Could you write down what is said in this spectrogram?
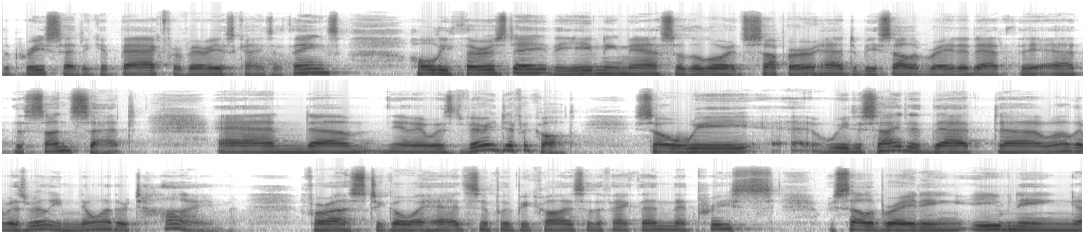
the priests had to get back for various kinds of things. Holy Thursday, the evening mass of the Lord's Supper, had to be celebrated at the at the sunset, and um, you know it was very difficult. So we uh, we decided that uh, well, there was really no other time for us to go ahead, simply because of the fact then that priests were celebrating evening uh,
